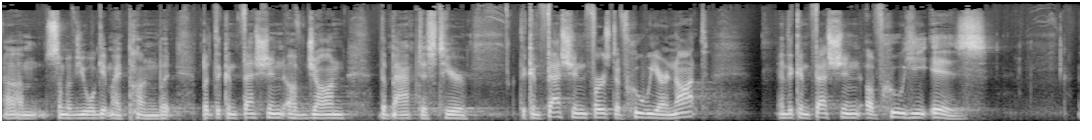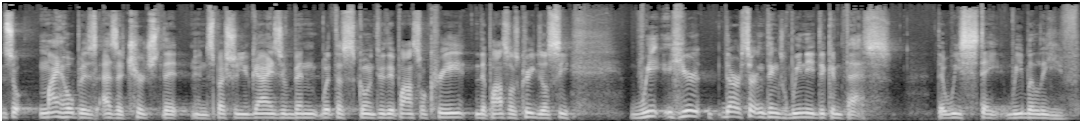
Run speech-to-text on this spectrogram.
Um, some of you will get my pun, but, but the confession of John the Baptist here. The confession, first, of who we are not, and the confession of who he is. And so, my hope is as a church that, and especially you guys who've been with us going through the Apostle Creed, the Apostles' Creed, you'll see we here there are certain things we need to confess that we state, we believe.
